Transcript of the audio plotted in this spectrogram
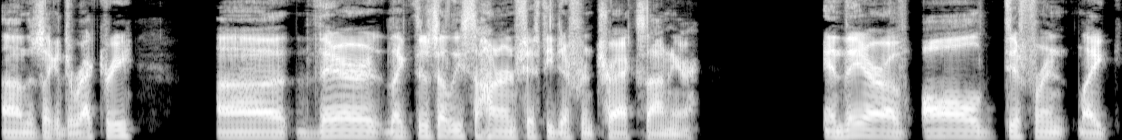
Um, there's like a directory. Uh, there, like, there's at least 150 different tracks on here, and they are of all different, like,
